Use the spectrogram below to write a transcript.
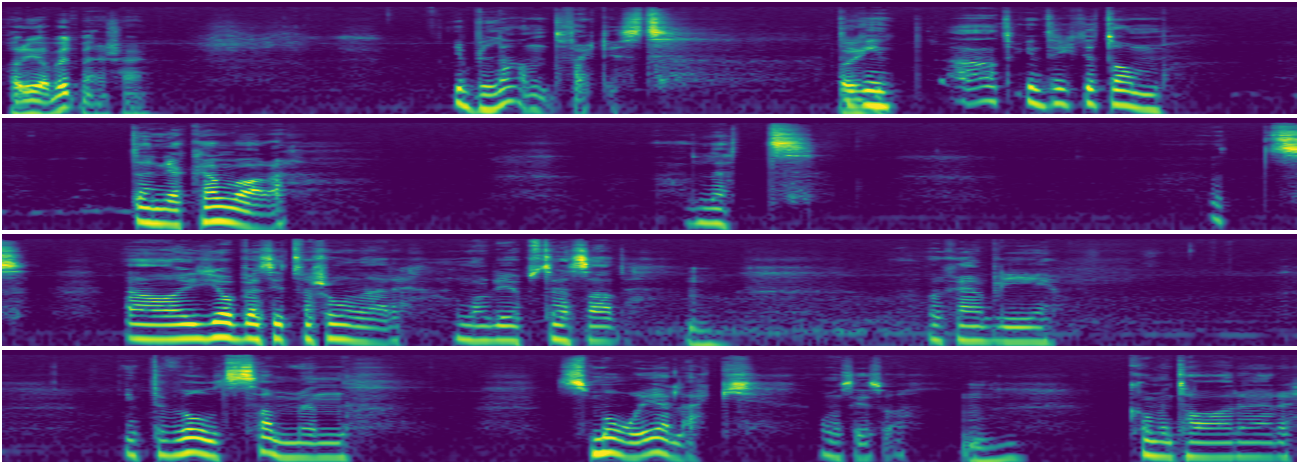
Har du jobbat med det själv? Ibland faktiskt. På Tycker inte, ja, jag tycker inte riktigt om den jag kan vara. Lätt att, ja, jobbiga situationer. Om man blir uppstressad. Mm. Då kan jag bli, inte våldsam men småelak. Om man säger så. Mhm. Kommentarer,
